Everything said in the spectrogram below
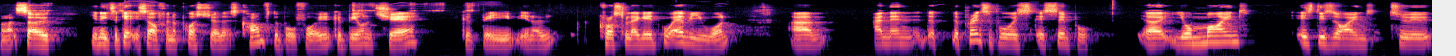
right? So you need to get yourself in a posture that's comfortable for you. It could be on a chair, it could be you know cross-legged, whatever you want. Um, and then the, the principle is, is simple uh, your mind is designed to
